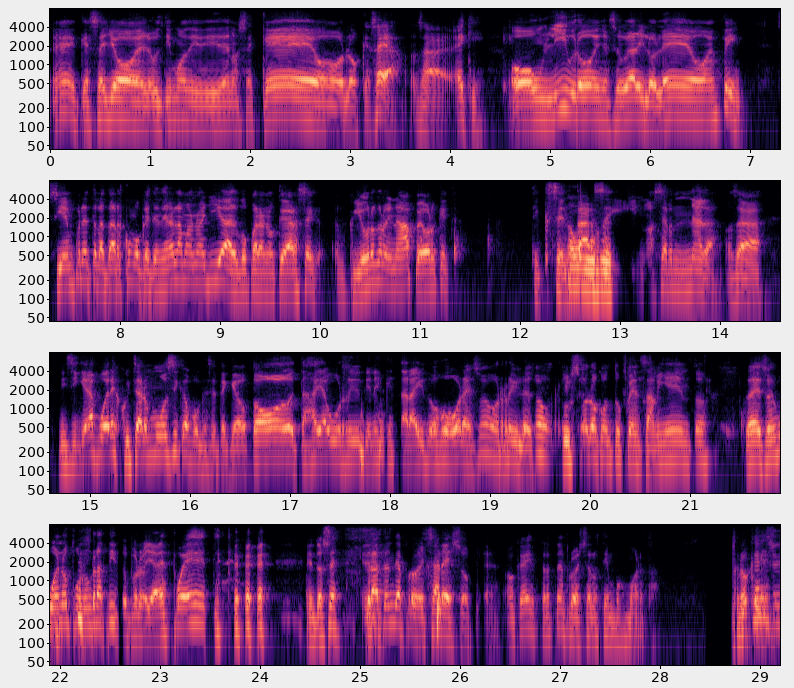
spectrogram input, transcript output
eh, qué sé yo, el último DVD de no sé qué, o lo que sea, o sea, X. O un libro en el celular y lo leo, en fin. Siempre tratar como que tener a la mano allí algo para no quedarse. Yo creo que no hay nada peor que, que sentarse y no hacer nada. O sea, ni siquiera poder escuchar música porque se te quedó todo, estás ahí aburrido y tienes que estar ahí dos horas. Eso es horrible. Eso Tú solo con tus pensamientos. eso es bueno por un ratito, pero ya después. Entonces, traten de aprovechar eso, ¿ok? Traten de aprovechar los tiempos muertos. Creo que es,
